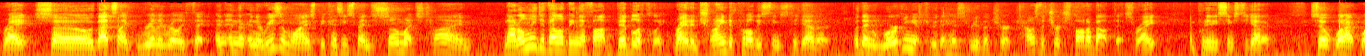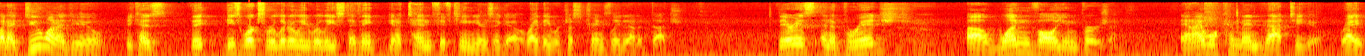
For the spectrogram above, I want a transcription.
right? So that's like really, really thick. And, and, the, and the reason why is because he spends so much time not only developing the thought biblically, right, and trying to put all these things together, but then working it through the history of the church. How has the church thought about this, right, and putting these things together? So what I, what I do want to do, because they, these works were literally released, I think, you know, 10, 15 years ago, right? They were just translated out of Dutch. There is an abridged uh, one-volume version, and I will commend that to you, right?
